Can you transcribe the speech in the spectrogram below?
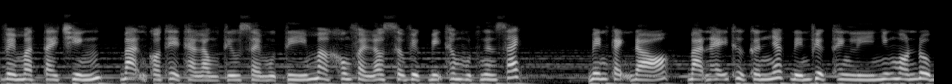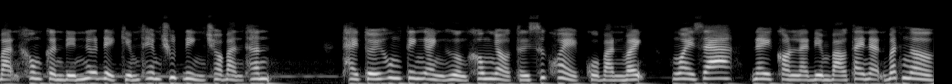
Về mặt tài chính, bạn có thể thả lòng tiêu xài một tí mà không phải lo sợ việc bị thâm hụt ngân sách. Bên cạnh đó, bạn hãy thử cân nhắc đến việc thanh lý những món đồ bạn không cần đến nữa để kiếm thêm chút đỉnh cho bản thân. Thái tuế hung tinh ảnh hưởng không nhỏ tới sức khỏe của bản mệnh. Ngoài ra, đây còn là điểm báo tai nạn bất ngờ,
